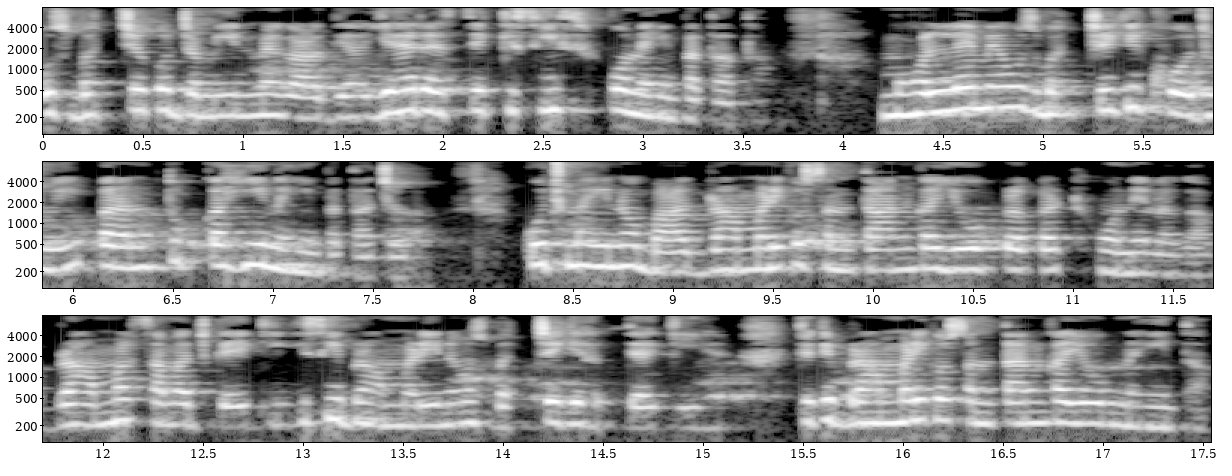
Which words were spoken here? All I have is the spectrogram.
उस बच्चे को ज़मीन में गाड़ दिया। यह रहस्य किसी को नहीं पता था। मोहल्ले में उस बच्चे की खोज हुई, परंतु कहीं नहीं पता चला। कुछ महीनों बाद ब्राह्मणी को संतान का योग प्रकट होने लगा। ब्राह्मण समझ गए कि किसी ब्राह्मणी ने उस बच्चे की हत्या की है, क्योंकि ब्राह्मणी को संतान का योग नहीं था।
